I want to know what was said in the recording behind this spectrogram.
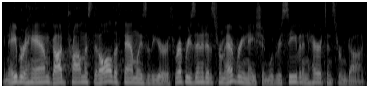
In Abraham, God promised that all the families of the earth, representatives from every nation, would receive an inheritance from God.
